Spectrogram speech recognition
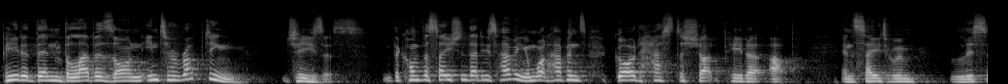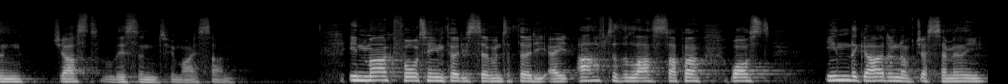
Peter then blabbers on, interrupting Jesus, the conversation that he's having. And what happens? God has to shut Peter up and say to him, Listen just listen to my son. In Mark 14 37 to 38, after the Last Supper, whilst in the Garden of Gethsemane,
